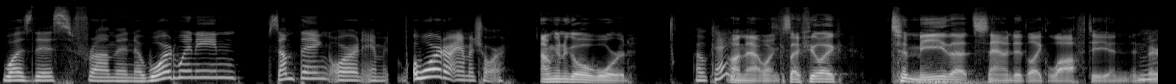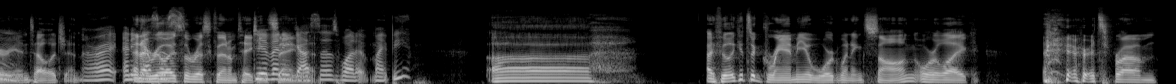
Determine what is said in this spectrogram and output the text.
Was this from an award winning something or an ama- award or amateur? I'm gonna go award Okay. on that one because I feel like to me that sounded like lofty and, and very intelligent. All right. Any and I guesses? realize the risk that I'm taking. Do you have any saying that. guesses what it might be? Uh, I feel like it's a Grammy award winning song or like or it's from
